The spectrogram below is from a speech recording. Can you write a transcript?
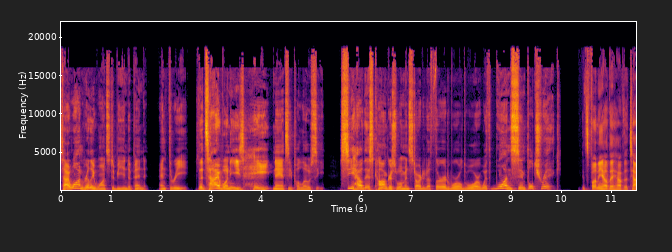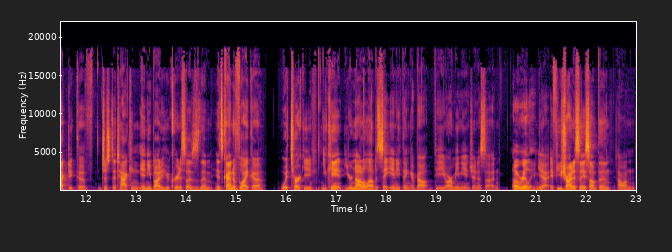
Taiwan really wants to be independent. And three, the Taiwanese hate Nancy Pelosi. See how this congresswoman started a third world war with one simple trick. It's funny how they have the tactic of just attacking anybody who criticizes them. It's kind of like uh, with Turkey, you can't, you're not allowed to say anything about the Armenian genocide. Oh, really? Yeah. If you try to say something on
